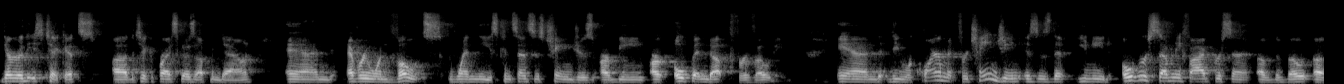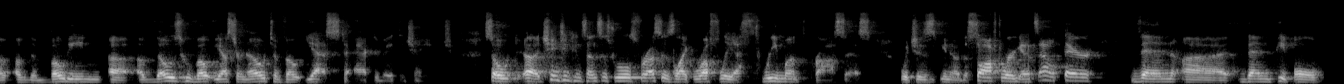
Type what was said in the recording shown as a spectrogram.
there are these tickets uh, the ticket price goes up and down and everyone votes when these consensus changes are being are opened up for voting and the requirement for changing is, is that you need over 75% of the vote of, of the voting uh, of those who vote yes or no to vote yes to activate the change. So uh, changing consensus rules for us is like roughly a three month process, which is you know the software gets out there, then uh, then people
